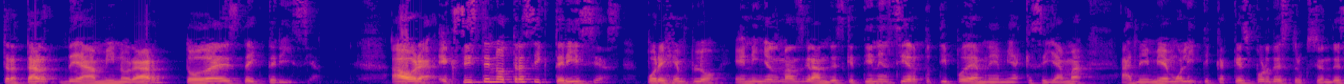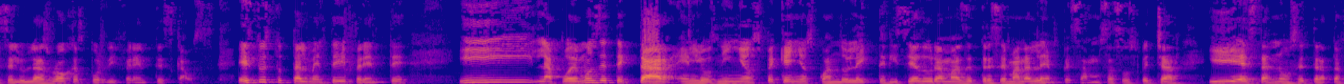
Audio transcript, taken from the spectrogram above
tratar de aminorar toda esta ictericia. Ahora, existen otras ictericias, por ejemplo, en niños más grandes que tienen cierto tipo de anemia que se llama anemia hemolítica, que es por destrucción de células rojas por diferentes causas. Esto es totalmente diferente y la podemos detectar en los niños pequeños cuando la ictericia dura más de tres semanas la empezamos a sospechar y esta no se trata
